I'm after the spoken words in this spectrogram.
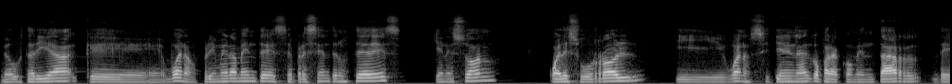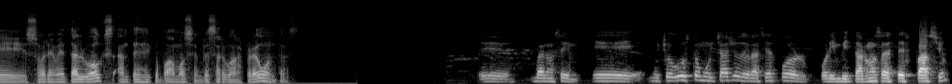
me gustaría que, bueno, primeramente se presenten ustedes, quiénes son, cuál es su rol y, bueno, si tienen algo para comentar de, sobre Metalbox antes de que podamos empezar con las preguntas. Eh, bueno, sí, eh, mucho gusto muchachos, gracias por, por invitarnos a este espacio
